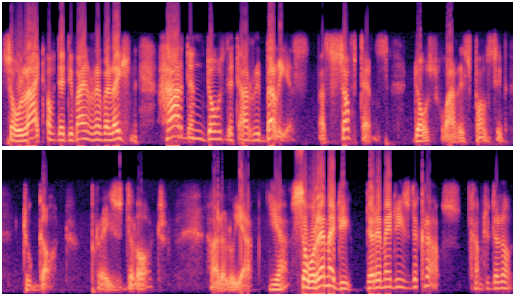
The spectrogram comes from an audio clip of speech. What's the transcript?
So light of the divine revelation hardens those that are rebellious, but softens those who are responsive to God. Praise the Lord. Hallelujah. Yeah. So remedy. The remedy is the cross. Come to the Lord.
